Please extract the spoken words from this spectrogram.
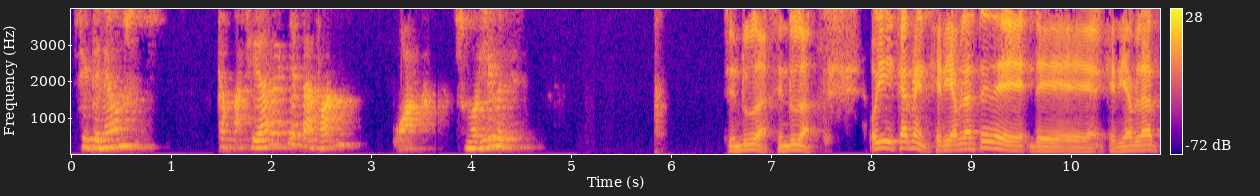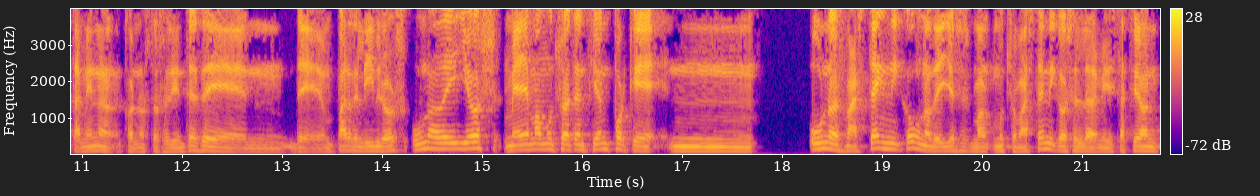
Si tenemos capacidad de quietarla, ¡wow! somos libres. Sin duda, sin duda. Oye, Carmen, quería hablarte de, quería hablar también con nuestros oyentes de, un par de libros. Uno de ellos me ha llamado mucho la atención porque mm, uno es más técnico, uno de ellos es mucho más técnico, es el de Administración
